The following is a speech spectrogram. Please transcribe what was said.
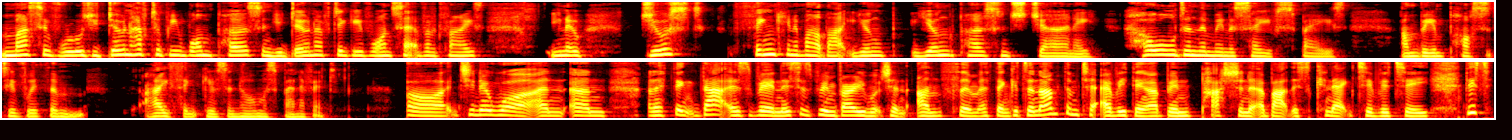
massive rules. You don't have to be one person. You don't have to give one set of advice. You know, just thinking about that young, young person's journey, holding them in a safe space and being positive with them, I think gives enormous benefit. Oh, do you know what? And and and I think that has been this has been very much an anthem. I think it's an anthem to everything. I've been passionate about this connectivity. This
